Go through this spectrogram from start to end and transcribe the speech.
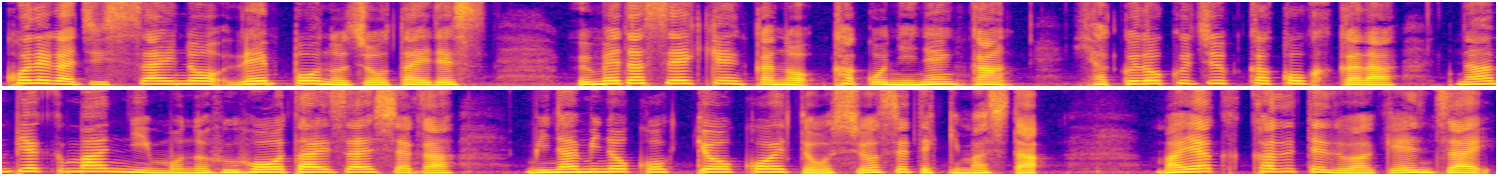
これが実際の連邦の状態です。梅田政権下の過去2年間、160カ国から何百万人もの不法滞在者が南の国境を越えて押し寄せてきました。麻薬カルテルは現在、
